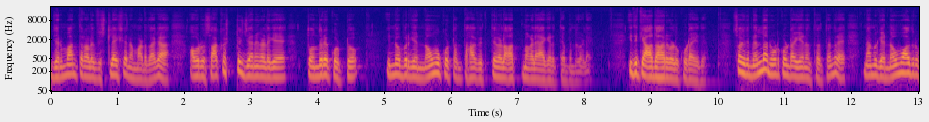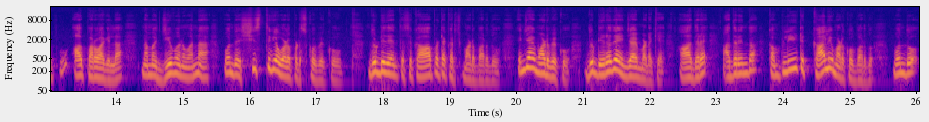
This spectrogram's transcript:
ಜನ್ಮಾಂತರಗಳ ವಿಶ್ಲೇಷಣೆ ಮಾಡಿದಾಗ ಅವರು ಸಾಕಷ್ಟು ಜನಗಳಿಗೆ ತೊಂದರೆ ಕೊಟ್ಟು, ಇನ್ನೊಬ್ಬರಿಗೆ ನೋವು ಕೊಟ್ಟಂತಹ ವ್ಯಕ್ತಿಗಳ ಆತ್ಮಗಳೇ ಆಗಿರುತ್ತೆ ಬಂಧುಗಳೇ. ಇದಕ್ಕೆ ಆಧಾರಗಳು ಕೂಡ ಇದೆ. ಸೊ ಇದನ್ನೆಲ್ಲ ನೋಡಿಕೊಂಡಾಗ ಏನಂತಂತಂದರೆ ನಮಗೆ ನೋವಾದರೂ ಆ ಪರವಾಗಿಲ್ಲ. ನಮ್ಮ ಜೀವನವನ್ನು ಒಂದು ಶಿಸ್ತಿಗೆ ಒಳಪಡಿಸ್ಕೋಬೇಕು. ದುಡ್ಡಿದೆ ಅಂತ ಸಿಕ್ಕಾಪಟ್ಟೆ ಖರ್ಚು ಮಾಡಬಾರ್ದು. ಎಂಜಾಯ್ ಮಾಡಬೇಕು. ದುಡ್ಡಿರೋದೇ ಎಂಜಾಯ್ ಮಾಡೋಕ್ಕೆ. ಆದರೆ ಅದರಿಂದ ಕಂಪ್ಲೀಟ್ ಖಾಲಿ ಮಾಡ್ಕೋಬಾರ್ದು. ಒಂದು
